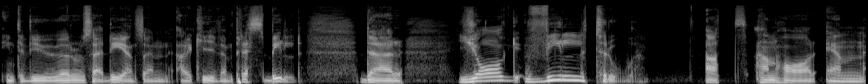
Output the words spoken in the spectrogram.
intervjuer och så här. Det är alltså en arkiv, en pressbild. Där jag vill tro att han har en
